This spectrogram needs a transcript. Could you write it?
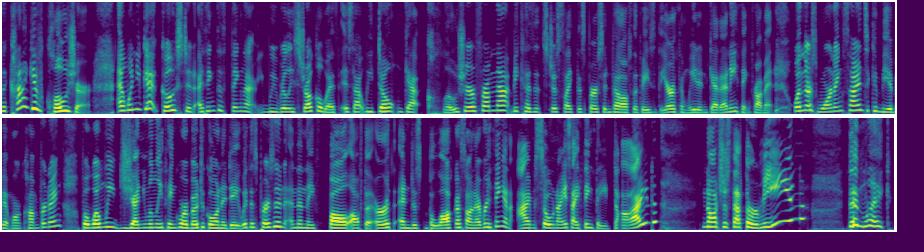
they kind of give closure. And when you get ghosted, I think the thing that we really struggle with is that we don't get closure from that because it's just like this person fell off the face of the earth and we didn't get anything from it. When there's warning signs, it can be a bit more comforting. But when we genuinely think we're about to go on a date with this person and then they fall off the earth and just block us on everything, and I'm so nice, I think they died, not just that they're mean then like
